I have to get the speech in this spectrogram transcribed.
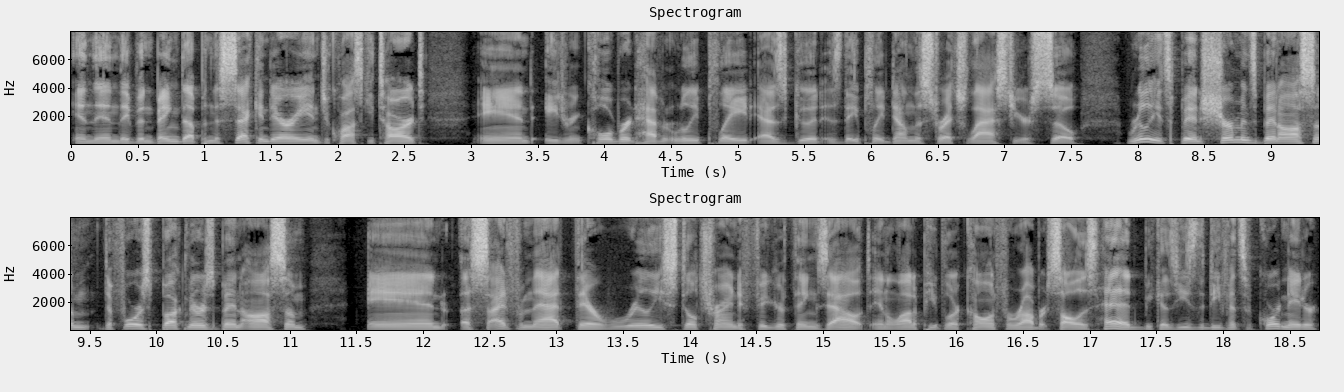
And then they've been banged up in the secondary, and Jaquiski Tartt and Adrian Colbert haven't really played as good as they played down the stretch last year. So really, it's been Sherman's been awesome. DeForest Buckner's been awesome. And aside from that, they're really still trying to figure things out. And a lot of people are calling for Robert Saleh's head because he's the defensive coordinator,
